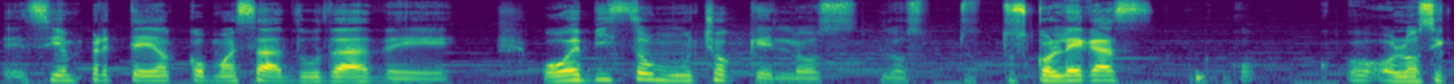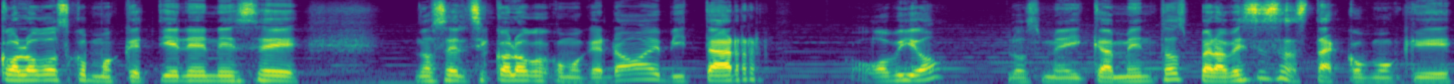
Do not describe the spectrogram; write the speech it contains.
eh, siempre tengo como esa duda de, o he visto mucho que los, los tu- tus colegas o los psicólogos como que tienen ese, no sé, el psicólogo como que no, evitar, obvio, los medicamentos, pero a veces hasta como que,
